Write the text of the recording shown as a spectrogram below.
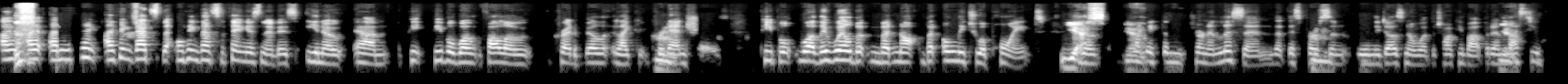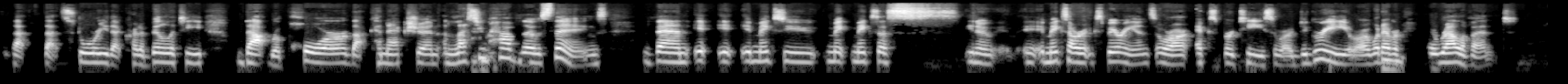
I, I think I think that's the I think that's the thing, isn't it? Is you know um, pe- people won't follow credibility like hmm. credentials. Mm. People, well, they will, but but not, but only to a point. Yes, you know, yeah. Make them turn and listen that this hmm. person mm. really does know what they're talking about. But unless yeah. you have that that story, that credibility, that rapport, that connection, unless you hmm. have those things, then it, it, it makes you make makes us you know it makes our experience or our expertise or our degree or whatever mm-hmm. irrelevant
